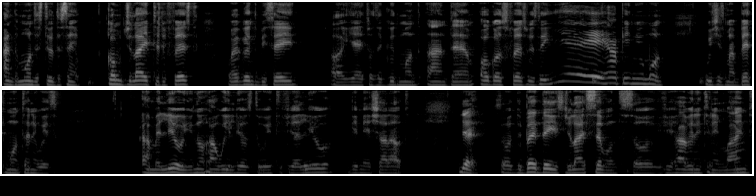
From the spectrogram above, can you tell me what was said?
and the month is still the same. Come July 31st, we're going to be saying, oh yeah, it was a good month. And um, August 1st, we say, yay, happy new month, which is my birth month, anyways. I'm a Leo, you know how we Leos do it. If you're a Leo, give me a shout out. Yeah, so the birthday is July 7th. So if you have anything in mind,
